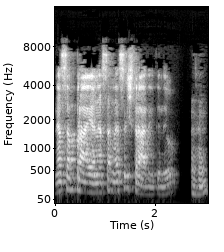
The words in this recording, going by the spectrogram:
nessa praia, nessa, nessa estrada, entendeu? Uhum.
